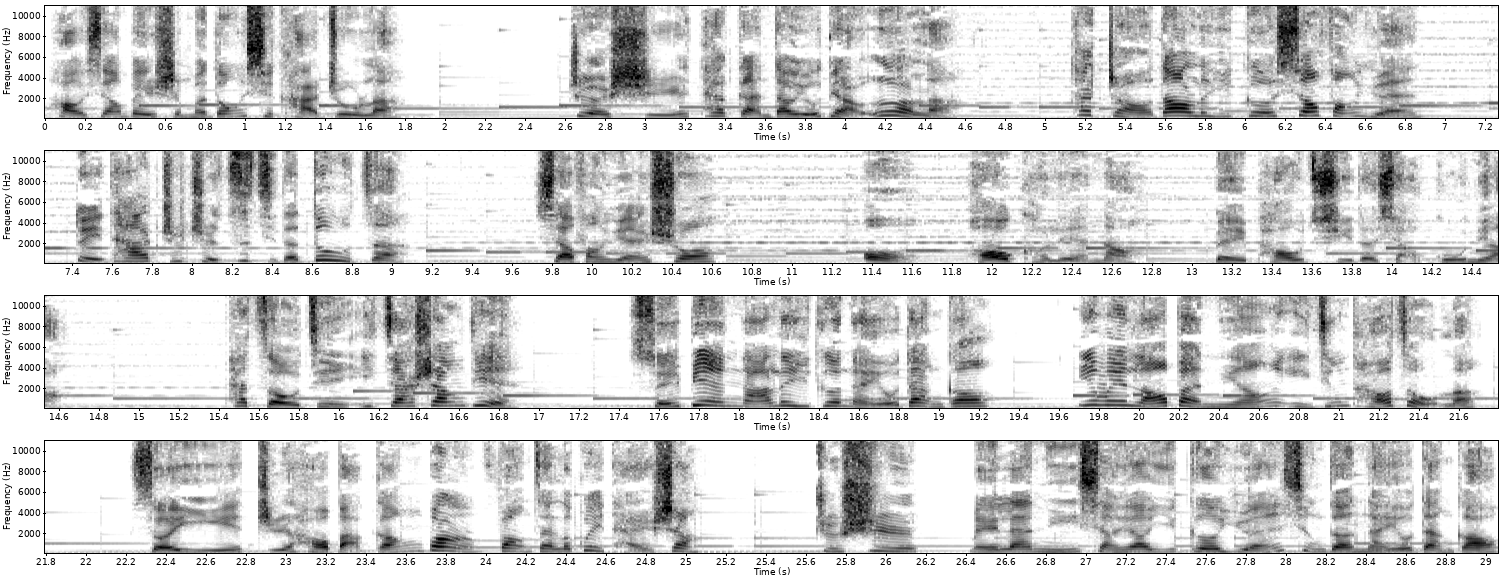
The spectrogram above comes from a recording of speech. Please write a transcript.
好像被什么东西卡住了。这时她感到有点饿了，她找到了一个消防员，对他指指自己的肚子。消防员说：“哦，好可怜呐。”被抛弃的小姑娘，她走进一家商店，随便拿了一个奶油蛋糕。因为老板娘已经逃走了，所以只好把钢镚放在了柜台上。只是梅兰妮想要一个圆形的奶油蛋糕，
